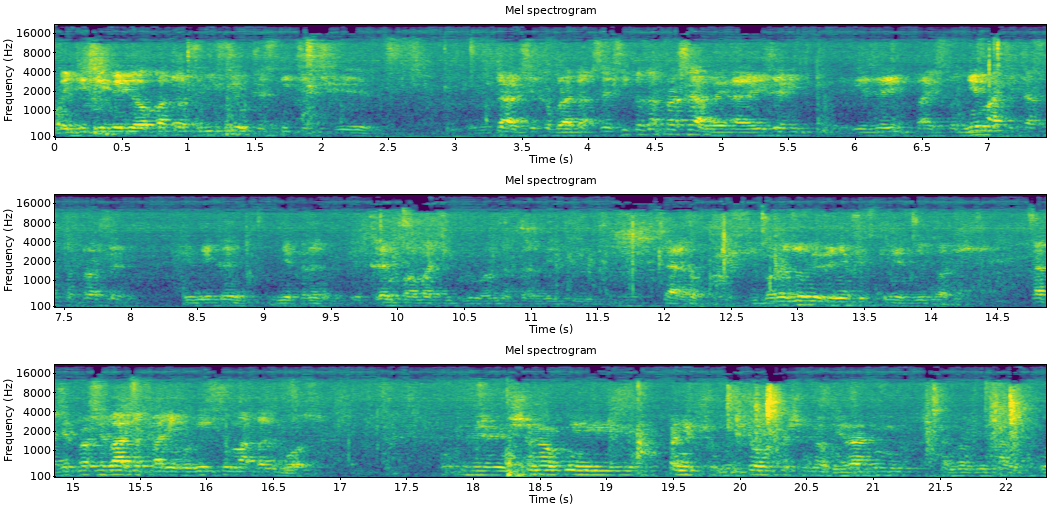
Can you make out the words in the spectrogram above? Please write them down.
yy, będziecie mieli ochotę oczywiście uczestniczyć yy, w dalszych obradach sesji, to zapraszamy, a jeżeli, jeżeli Państwo nie macie czasu, to proszę nie, krę, nie krę, krępować i naprawdę całe opowieści, bo rozumiem, że nie wszystkim jest. Także proszę bardzo, Panie Burmistrzu, ma Pan głos. E, Szanowni Panie Przewodniczący, Szanowni Radni, Szanowni Państwo,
